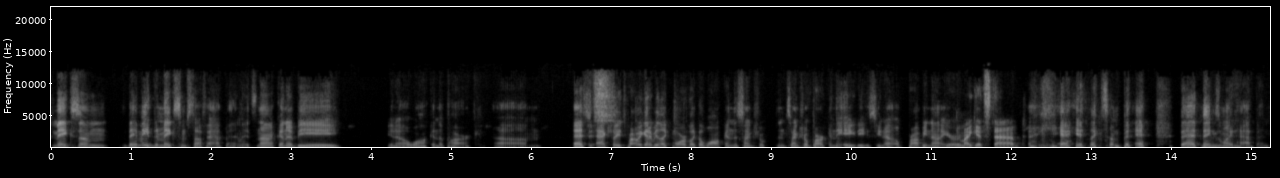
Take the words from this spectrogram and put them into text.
make some, they need to make some stuff happen. It's not going to be, you know, a walk in the park. Um, it's, It's- actually, it's probably going to be like more of like a walk in the central in Central Park in the 80s, you know, probably not your You might get stabbed. yeah, like some bad bad things might happen.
